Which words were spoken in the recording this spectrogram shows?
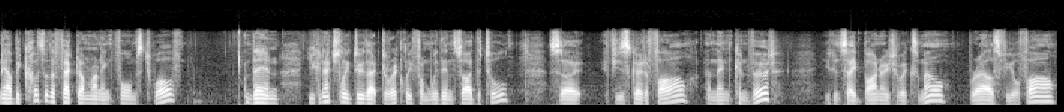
Now, because of the fact I'm running Forms 12, then you can actually do that directly from within inside the tool. So if you just go to File and then Convert, you can say Binary to XML, browse for your file.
